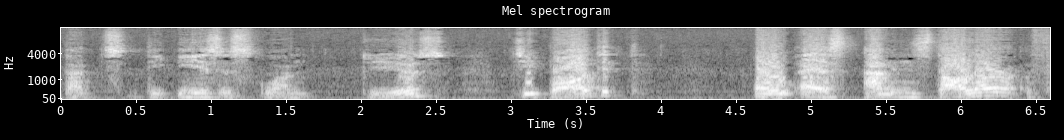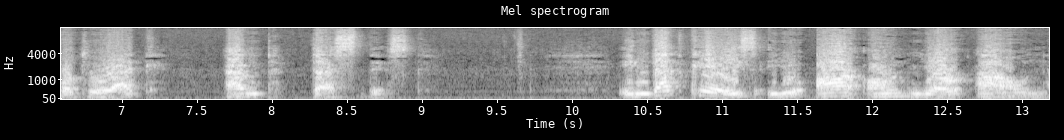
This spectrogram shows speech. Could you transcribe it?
that's the easiest one to use. Gparted, OS uninstaller, PhotoRec, and TestDisk. In that case, you are on your own.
